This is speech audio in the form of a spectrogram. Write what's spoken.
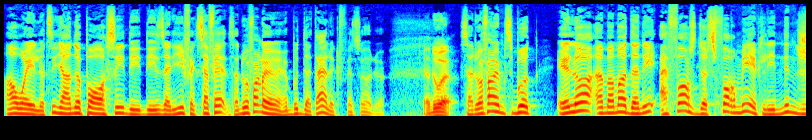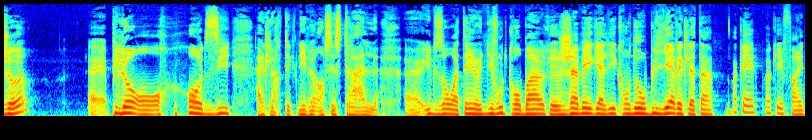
Ah ouais, là, tu sais, il y en a passé des, des alliés. Fait que ça fait. Ça doit faire un, un bout de temps là, qu'il fait ça, là. Ça doit. Ça doit faire un petit bout. Et là, à un moment donné, à force de se former avec les ninjas, euh, puis là, on, on dit, avec leur technique ancestrale, euh, ils ont atteint un niveau de combat que jamais égalé, qu'on a oublié avec le temps. OK, OK, fine.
